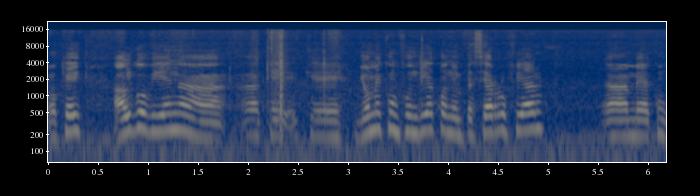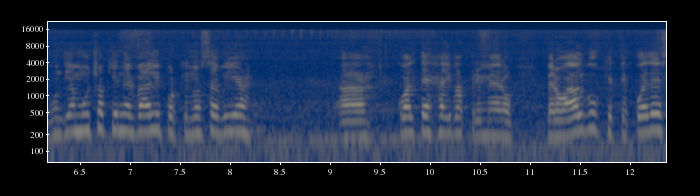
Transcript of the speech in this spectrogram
ok algo bien a, que, yo me confundía cuando empecé a rufiar me confundía mucho aquí en el valley porque no sabía cuál teja iba primero. Pero algo que te puedes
